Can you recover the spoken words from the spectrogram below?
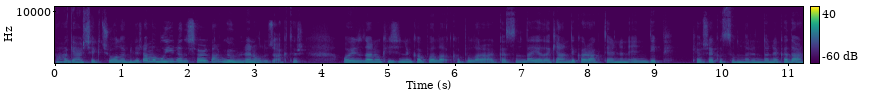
daha gerçekçi olabilir ama bu yine dışarıdan görünen olacaktır. O yüzden o kişinin kapalı, kapılar arkasında ya da kendi karakterinin en dip köşe kısımlarında ne kadar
